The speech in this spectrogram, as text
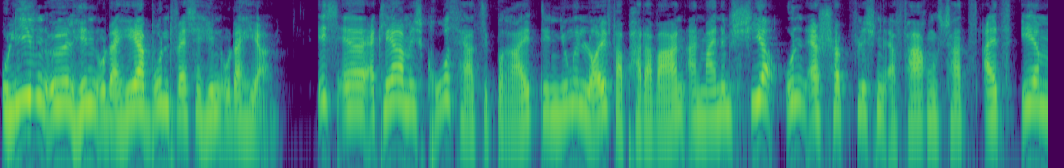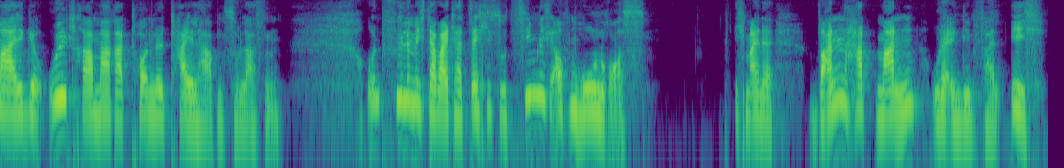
Olivenöl hin oder her, Buntwäsche hin oder her. Ich äh, erkläre mich großherzig bereit, den jungen Läufer-Padawan an meinem schier unerschöpflichen Erfahrungsschatz als ehemalige Ultramarathone teilhaben zu lassen und fühle mich dabei tatsächlich so ziemlich auf dem hohen Ross. Ich meine, wann hat man, oder in dem Fall ich,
